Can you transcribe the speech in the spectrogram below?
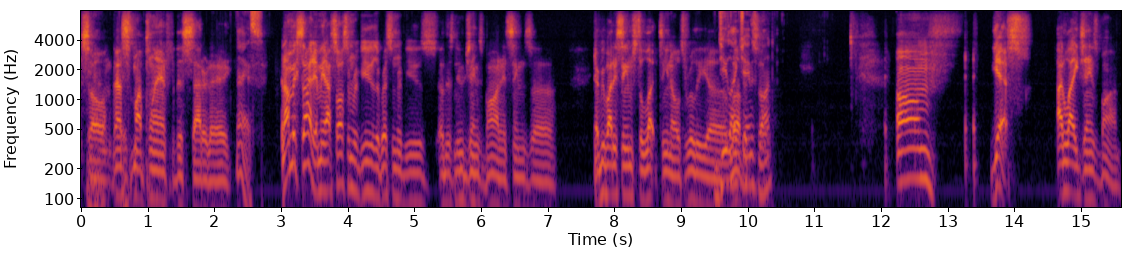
So Yeah. that's my plan for this Saturday. Nice. And I'm excited. I mean, I saw some reviews, I read some reviews of this new James Bond. And it seems, uh, everybody seems to like, you know, it's really, uh, Do you like it. James So- Bond? Um, yes, I like James Bond.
